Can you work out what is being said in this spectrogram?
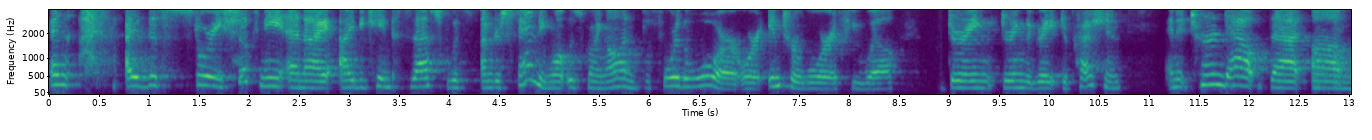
And I, this story shook me, and I, I became possessed with understanding what was going on before the war, or interwar, if you will, during, during the Great Depression. And it turned out that um,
